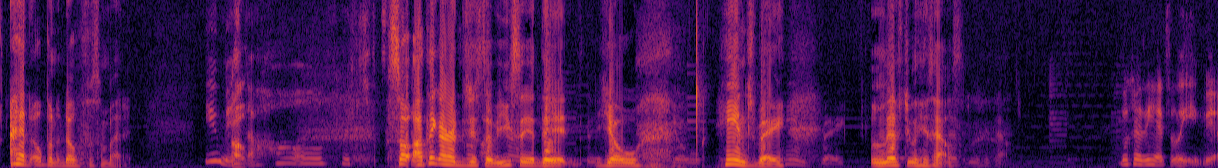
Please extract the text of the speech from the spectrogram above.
I had to open the door for somebody. You missed Oh. the whole So I think I heard the gist of it. You said that yo Hinge Bay left you in his house. because he had to leave. Yeah.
